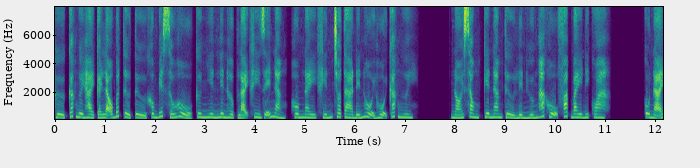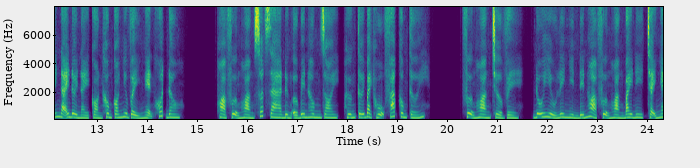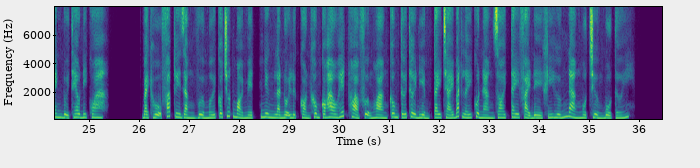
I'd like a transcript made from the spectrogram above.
Hừ các ngươi hai cái lão bất tử tử không biết xấu hổ, cư nhiên liên hợp lại khi dễ nàng, hôm nay khiến cho ta đến hội hội các ngươi. Nói xong kia nam tử liền hướng hắc hộ pháp bay đi qua. Cô nãi nãi đời này còn không có như vậy nghẹn khuất đâu. Hỏa phượng hoàng xuất ra đừng ở bên hông roi, hướng tới bạch hộ pháp công tới. Phượng hoàng trở về, Đỗ Hiểu Ly nhìn đến hỏa phượng hoàng bay đi, chạy nhanh đuổi theo đi qua. Bạch hộ pháp tuy rằng vừa mới có chút mỏi mệt, nhưng là nội lực còn không có hao hết hỏa phượng hoàng công tới thời điểm tay trái bắt lấy của nàng roi tay phải để khí hướng nàng một trường bổ tới.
